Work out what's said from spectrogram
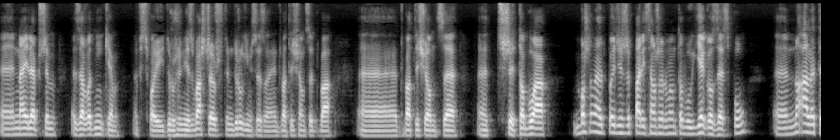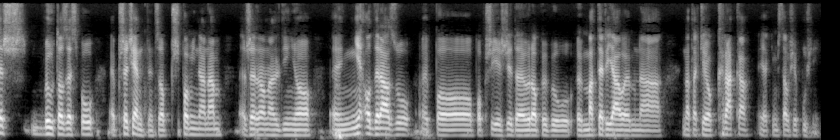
e, najlepszym zawodnikiem w swojej drużynie, zwłaszcza już w tym drugim sezonie 2002-2003. E, to była, można nawet powiedzieć, że Paris Saint-Germain to był jego zespół, e, no ale też był to zespół przeciętny, co przypomina nam, że Ronaldinho nie od razu po, po przyjeździe do Europy był materiałem na na takiego kraka, jakim stał się później.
